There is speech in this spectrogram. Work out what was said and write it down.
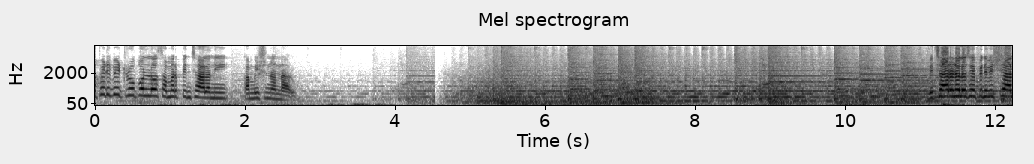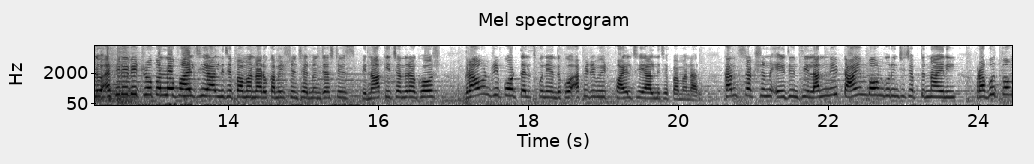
అఫిడవిట్ రూపంలో సమర్పించాలని కమిషన్ అన్నారు. విచారణలో చెప్పిన విషయాలు అఫిడేవిట్ రూపంలో ఫైల్ చేయాలని చెప్పామన్నారు commission chairman justice Pinaki Chandra Ghosh. Ground report తెలుసుకునేందుకు అఫిడవిట్ ఫైల్ చేయాలని చెప్పామన్నారు. కన్స్ట్రక్షన్ ఏజెన్సీలన్నీ టైం బౌండ్ గురించి చెప్తున్నాయని ప్రభుత్వం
